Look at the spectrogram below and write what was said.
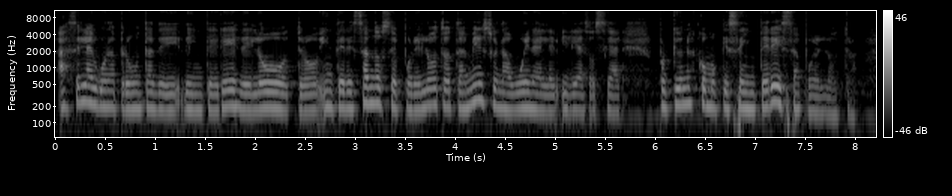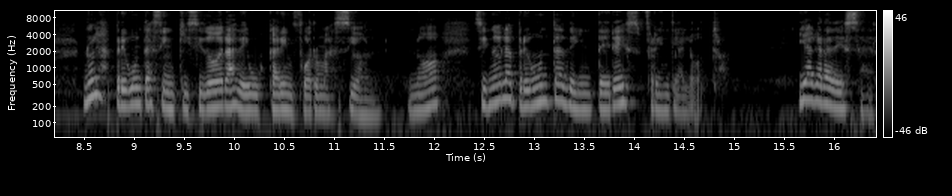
Hacerle alguna pregunta de, interés del otro, interesándose por el otro, también es una buena habilidad social, porque uno es como que se interesa por el otro no las preguntas inquisidoras de buscar información, ¿no? sino la pregunta de interés frente al otro. Y agradecer.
